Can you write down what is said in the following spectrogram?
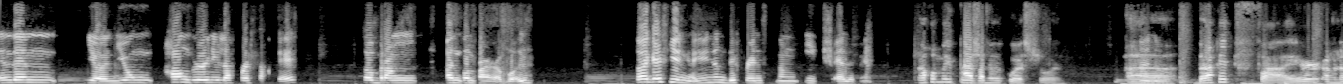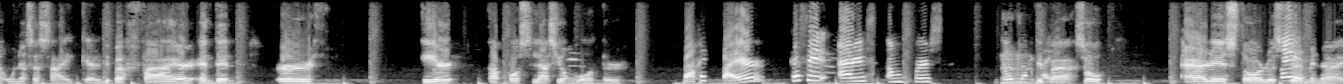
And then, yun, yung hunger nila for success, sobrang uncomparable. So, I guess yun nga, yun yung difference ng each element. Ako may personal question. Ah, Ano? bakit fire ang nauna sa cycle? 'Di ba? Fire and then earth, air, tapos last yung water. Bakit fire? Kasi Aries ang first zodiac Hmm, 'di ba? So Aries, Taurus, Ay. Gemini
